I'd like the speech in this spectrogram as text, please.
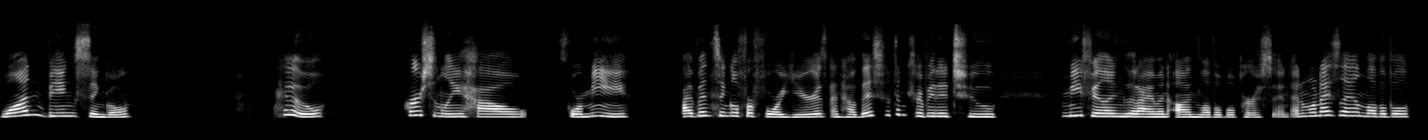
one, being single, two, personally, how for me, I've been single for four years and how this has contributed to me feeling that I am an unlovable person. And when I say unlovable,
